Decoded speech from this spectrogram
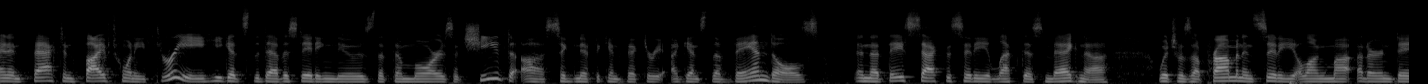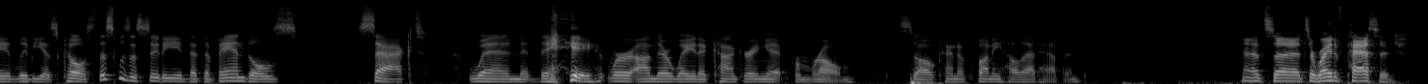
And in fact in 523 he gets the devastating news that the moors achieved a significant victory against the vandals and that they sacked the city leptis magna which was a prominent city along modern day libya's coast. This was a city that the vandals sacked when they were on their way to conquering it from Rome. So kind of funny how that happened. It's a uh, it's a rite of passage.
